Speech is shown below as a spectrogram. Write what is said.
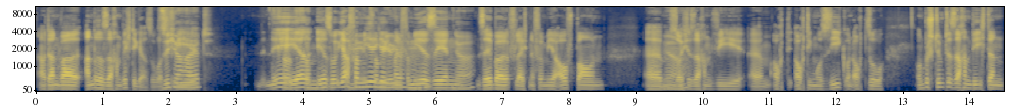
aber dann war andere Sachen wichtiger, sowas Sicherheit. wie Nee, Fa- eher, eher so, ja, Familie, Familie, meine Familie mhm, sehen, ja. selber vielleicht eine Familie aufbauen. Ähm, Ja. Solche Sachen wie ähm, auch, die, auch die Musik und auch so und bestimmte Sachen, die ich dann,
